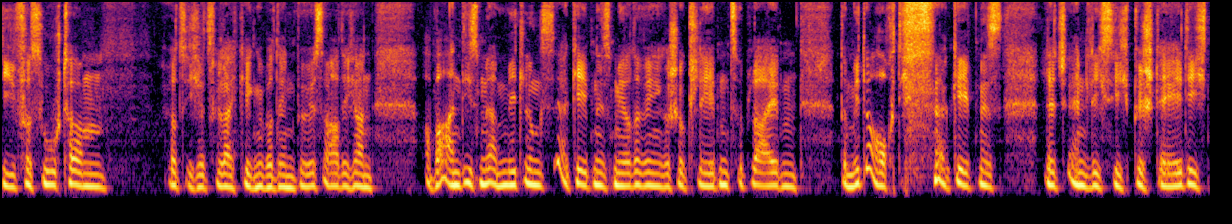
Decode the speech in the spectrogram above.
die versucht haben, hört sich jetzt vielleicht gegenüber den bösartig an, aber an diesem Ermittlungsergebnis mehr oder weniger schon kleben zu bleiben, damit auch dieses Ergebnis letztendlich sich bestätigt.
